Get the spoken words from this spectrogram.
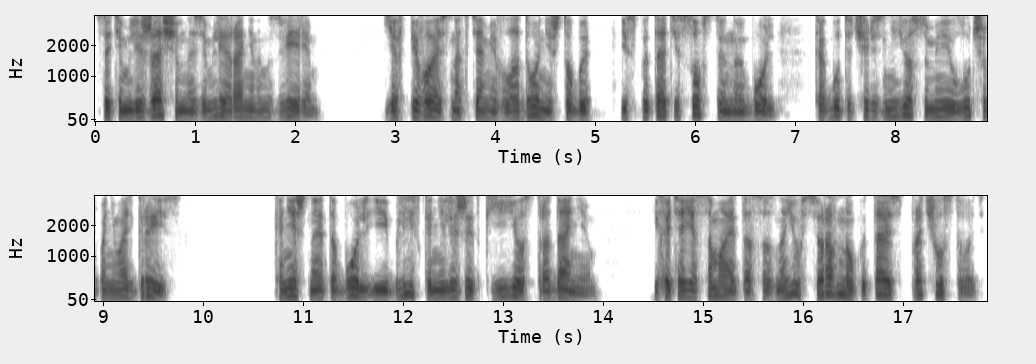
с этим лежащим на земле раненым зверем. Я впиваюсь ногтями в ладони, чтобы испытать и собственную боль, как будто через нее сумею лучше понимать Грейс. Конечно, эта боль и близко не лежит к ее страданиям. И хотя я сама это осознаю, все равно пытаюсь прочувствовать.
